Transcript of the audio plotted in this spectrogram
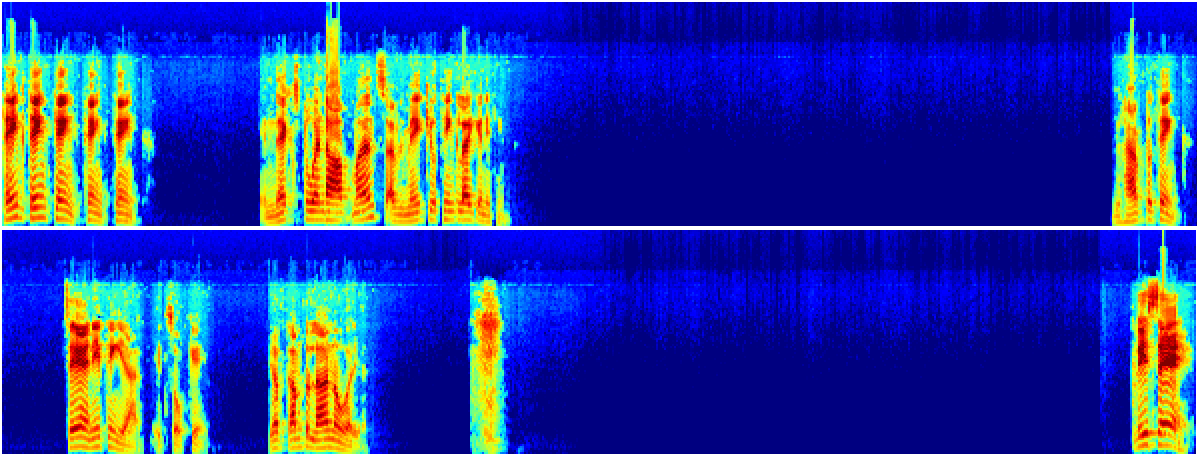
Think, think, think, think, think. In next two and a half months, I will make you think like anything. You have to think. Say anything, yeah. It's okay. You have come to learn over here. Please say.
